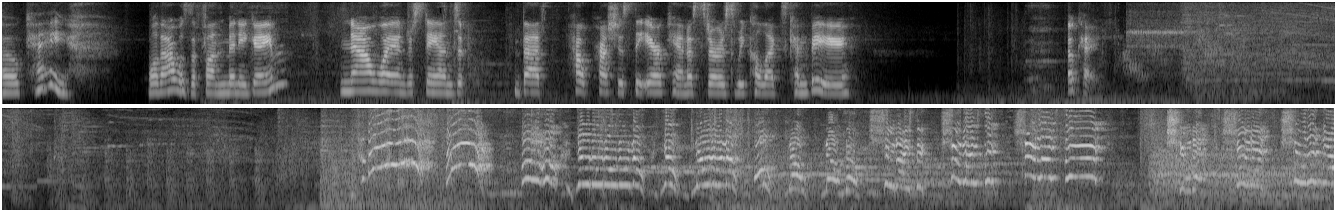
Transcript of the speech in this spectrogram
Okay. Well, that was a fun mini game. Now I understand that how precious the air canisters we collect can be. Okay. Shoot Isaac! Shoot Isaac! Shoot Isaac! Shoot it! Shoot it! Shoot it now!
